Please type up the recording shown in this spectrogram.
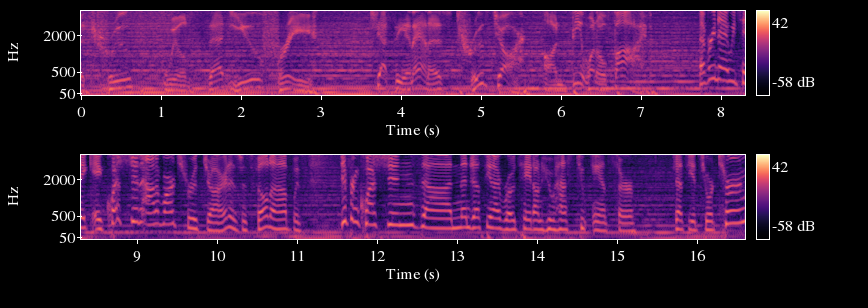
The truth will set you free. Jesse and Anna's Truth Jar on B105. Every day we take a question out of our truth jar. It is just filled up with different questions, uh, and then Jesse and I rotate on who has to answer. Jesse, it's your turn.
